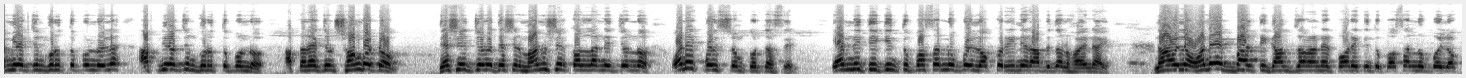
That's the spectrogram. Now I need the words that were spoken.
আমি একজন গুরুত্বপূর্ণ হইলে আপনি একজন গুরুত্বপূর্ণ। আপনারা একজন সংগঠক দেশের জন্য, দেশের মানুষের কল্যাণের জন্য অনেক পরিশ্রম করতেছেন। এমনিতেই কিন্তু পঁচানব্বই লক্ষ ঋণের আবেদন হয় নাই। না হলে অনেক বালতি গান জড়ানোর পরে কিন্তু পঁচানব্বই লক্ষ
